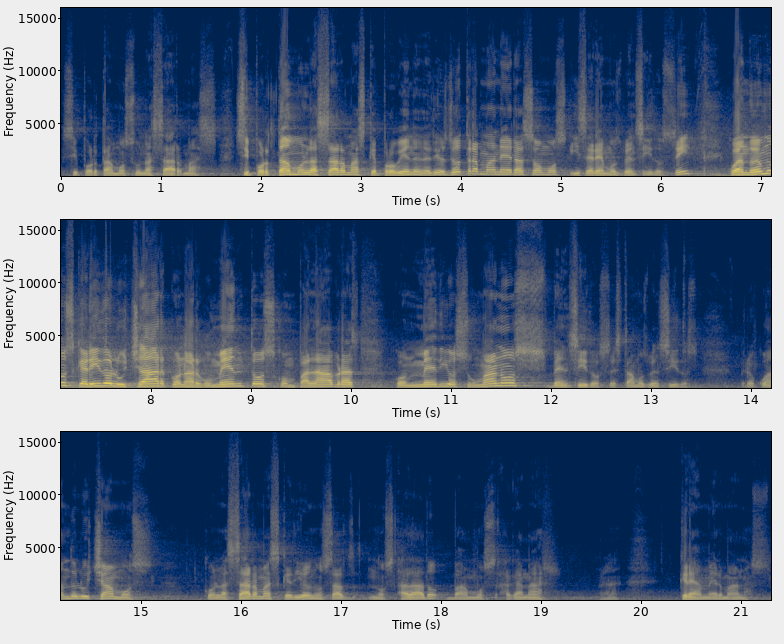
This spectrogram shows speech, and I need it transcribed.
si portamos unas armas, si portamos las armas que provienen de Dios. De otra manera somos y seremos vencidos. ¿sí? Cuando hemos querido luchar con argumentos, con palabras, con medios humanos, vencidos, estamos vencidos. Pero cuando luchamos con las armas que Dios nos ha dado, vamos a ganar. Créanme, hermanos.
